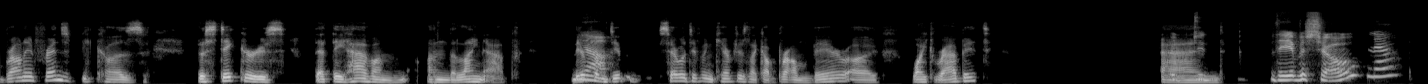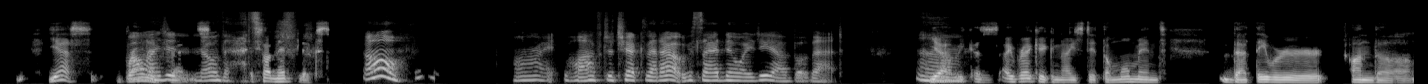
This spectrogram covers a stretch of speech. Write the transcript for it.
Brown and Friends because the stickers that they have on on the Line app, they're yeah. from di- several different characters, like a brown bear, a white rabbit, and they have a show now. Yes, Brown oh, I Friends. didn't know that. It's on Netflix. Oh, all right. Well, I'll have to check that out because I had no idea about that. Um, yeah, because I recognized it the moment that they were on the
